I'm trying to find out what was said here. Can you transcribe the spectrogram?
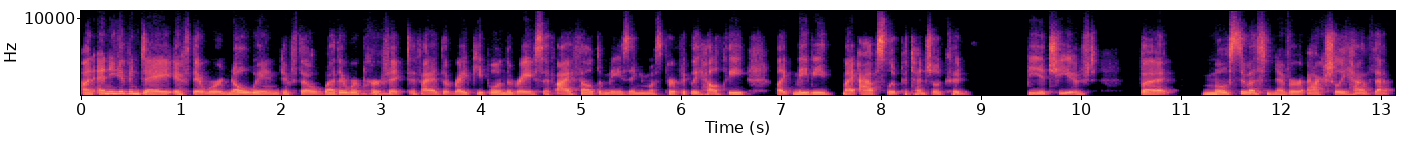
on any given day, if there were no wind, if the weather were mm-hmm. perfect, if I had the right people in the race, if I felt amazing and was perfectly healthy, like maybe my absolute potential could be achieved. But most of us never actually have that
